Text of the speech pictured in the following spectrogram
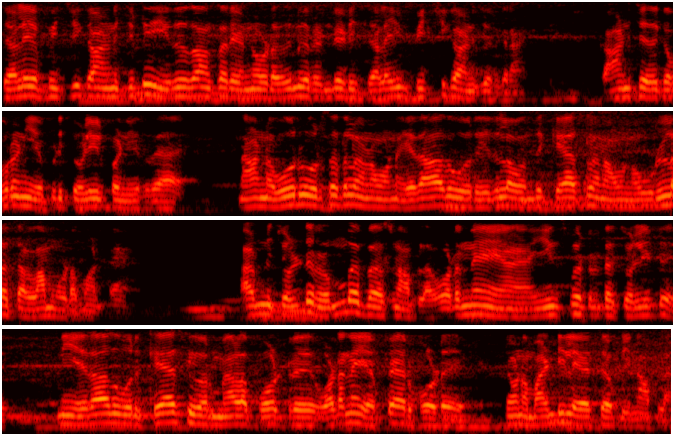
சிலையை பிச்சு காணிச்சிட்டு இதுதான் சார் என்னோடதுன்னு ரெண்டு அடி சிலையும் பிச்சு காணிச்சிருக்கிறேன் காணிச்சதுக்கப்புறம் நீ எப்படி தொழில் பண்ணிடுற நான் ஒரு வருஷத்தில் நான் உன்னை ஏதாவது ஒரு இதில் வந்து கேஸில் நான் உன்னை உள்ளே தள்ளாமல் விட மாட்டேன். அப்படின்னு சொல்லிட்டு ரொம்ப பேசினாப்புல. உடனே இன்ஸ்பெக்டர்கிட்ட சொல்லிட்டு நீ ஏதாவது ஒரு கேஸ் இவர் மேலே போட்டு உடனே எஃப்ஐஆர் போடு. இவனை வண்டியில் ஏற்று அப்படின்னாப்புல.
